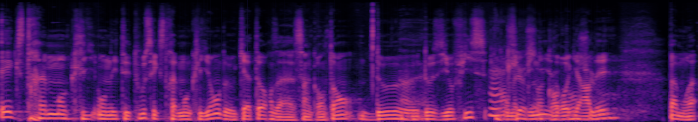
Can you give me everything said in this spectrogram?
extrêmement clients, on était tous extrêmement clients de 14 à 50 ans de, euh, de The Office, et on a fini 50 de regarder. Pas moi.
